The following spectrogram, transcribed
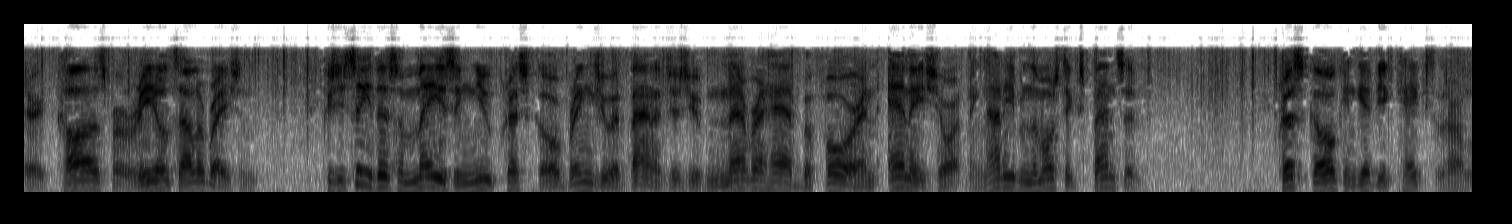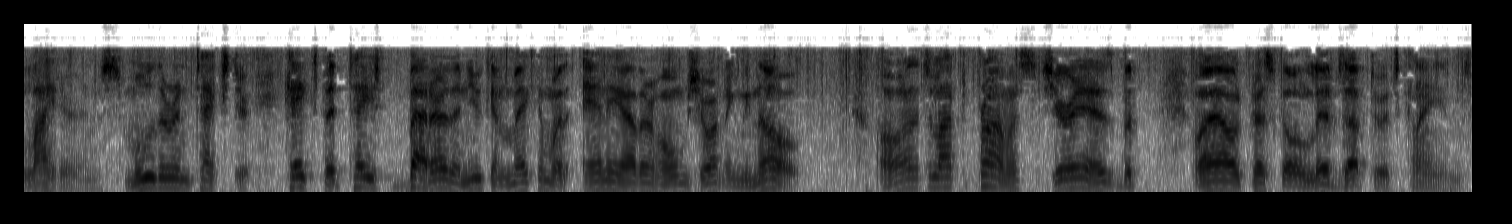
they're cause for real celebration. Because you see, this amazing new Crisco brings you advantages you've never had before in any shortening, not even the most expensive. Crisco can give you cakes that are lighter and smoother in texture. Cakes that taste better than you can make them with any other home shortening we know. Oh, that's a lot to promise. Sure is, but, well, Crisco lives up to its claims.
